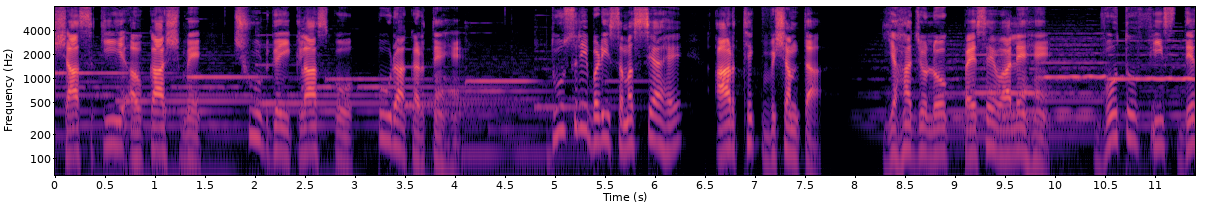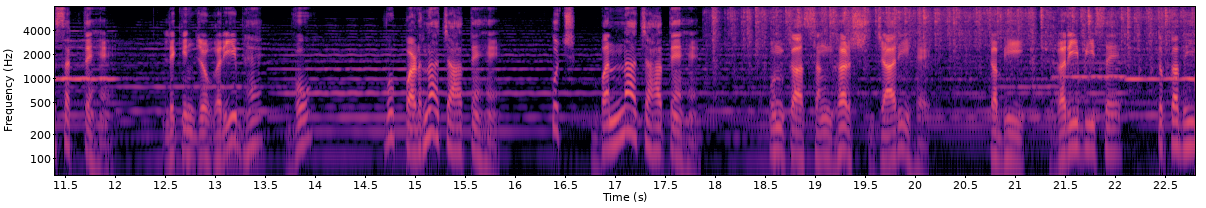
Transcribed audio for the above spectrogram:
शासकीय अवकाश में छूट गई क्लास को पूरा करते हैं। दूसरी बड़ी समस्या है आर्थिक विषमता। यहाँ जो लोग पैसे वाले हैं, वो तो फ़ीस दे सकते हैं, लेकिन जो गरीब हैं, वो वो पढ़ना चाहते हैं, कुछ बनना चाहते हैं। उनका संघर्ष जारी है, कभी गरीबी से तो कभी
